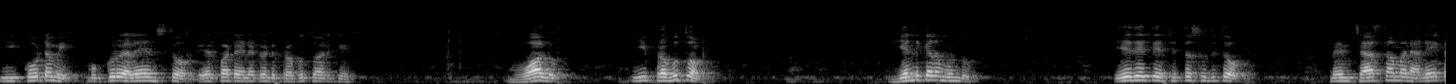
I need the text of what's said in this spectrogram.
ఈ కూటమి ముగ్గురు అలయన్స్తో ఏర్పాటైనటువంటి ప్రభుత్వానికి వాళ్ళు ఈ ప్రభుత్వం ఎన్నికల ముందు ఏదైతే చిత్తశుద్ధితో మేము చేస్తామని అనేక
